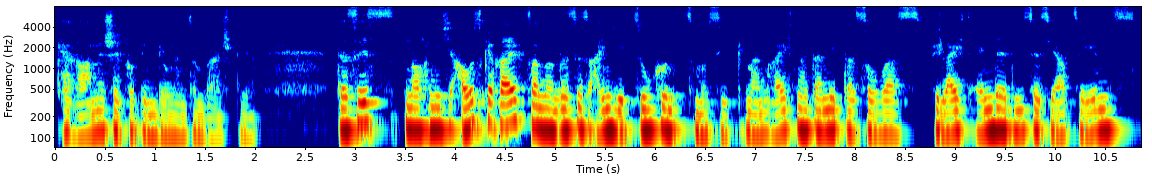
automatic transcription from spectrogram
keramische Verbindungen zum Beispiel. Das ist noch nicht ausgereift, sondern das ist eigentlich Zukunftsmusik. Man rechnet damit, dass sowas vielleicht Ende dieses Jahrzehnts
